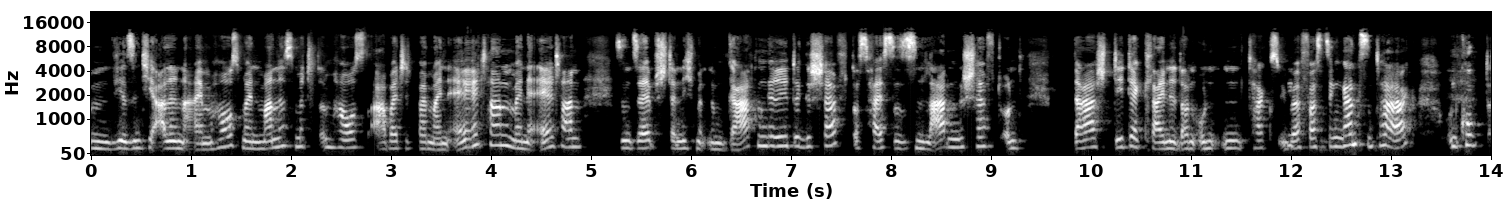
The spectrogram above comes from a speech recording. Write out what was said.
Ähm, wir sind hier alle in einem Haus. Mein Mann ist mit im Haus, arbeitet bei meinen Eltern. Meine Eltern sind selbstständig mit einem Gartengerätegeschäft. Das heißt, es ist ein Ladengeschäft und da steht der Kleine dann unten tagsüber fast den ganzen Tag und guckt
